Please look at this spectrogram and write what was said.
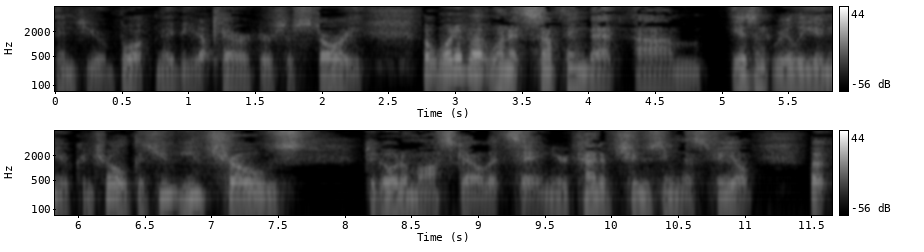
into your book, maybe your yep. characters or story. But what about when it's something that um, isn't really in your control? Because you you chose to go to Moscow, let's say, and you're kind of choosing this field. But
